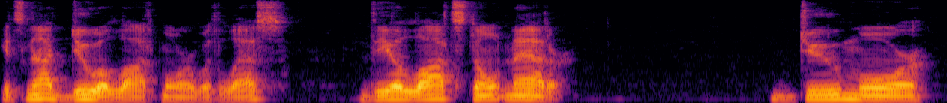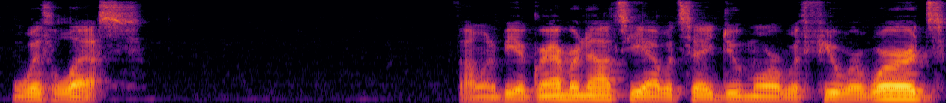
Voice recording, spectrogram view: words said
It's not do a lot more with less. The a lots don't matter. Do more with less. If I want to be a grammar Nazi, I would say do more with fewer words,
